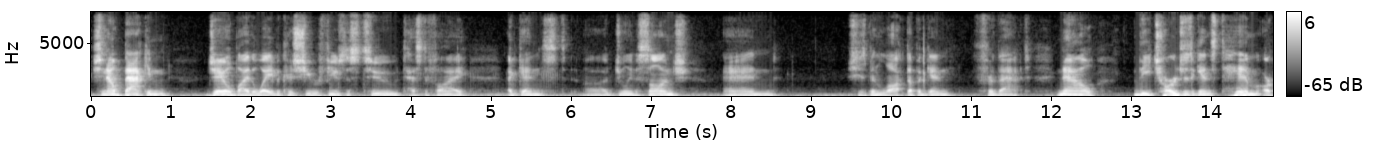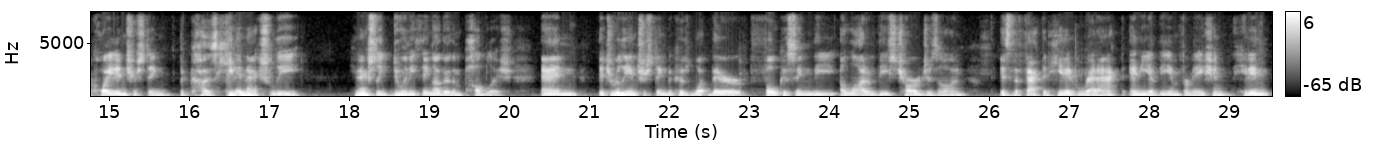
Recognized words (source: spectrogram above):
She's now back in jail, by the way, because she refuses to testify against uh, Julian Assange, and she's been locked up again for that. Now, the charges against him are quite interesting because he didn't actually he didn't actually do anything other than publish, and it's really interesting because what they're focusing the a lot of these charges on is the fact that he didn't redact any of the information. He didn't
